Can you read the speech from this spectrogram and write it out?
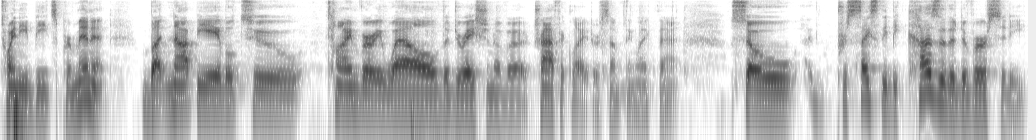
20 beats per minute, but not be able to time very well the duration of a traffic light or something like that. So, precisely because of the diversity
